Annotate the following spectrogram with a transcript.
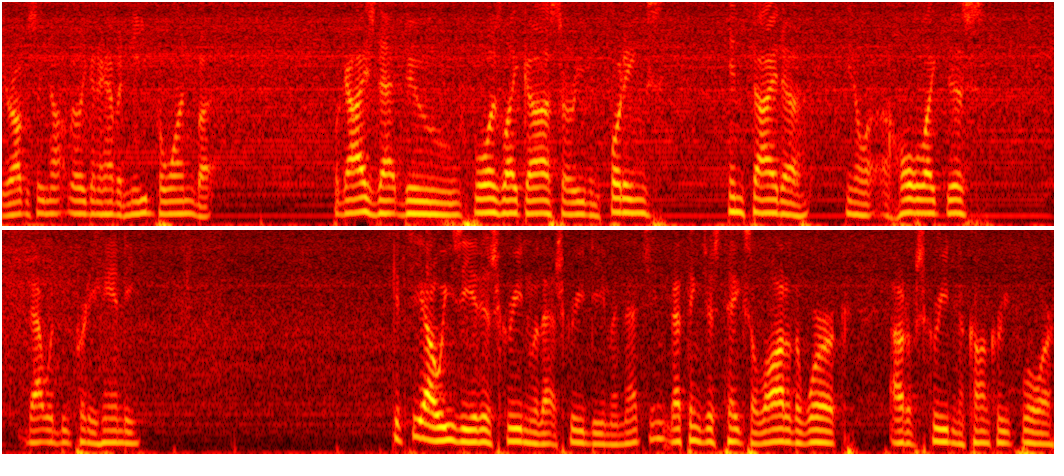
you're obviously not really going to have a need for one, but for guys that do floors like us or even footings inside a, you know, a hole like this, that would be pretty handy. You can see how easy it is screeding with that ScreeDemon. That, that thing just takes a lot of the work out of screeding a concrete floor.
